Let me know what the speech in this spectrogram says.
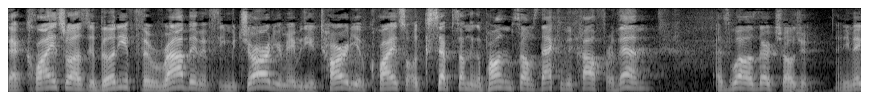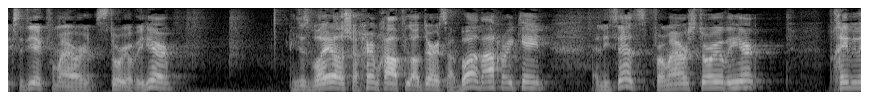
that Klai Yisrael has the ability, if the rabbim, if the majority, or maybe the entirety of Klai Yisrael accept something upon themselves, that can be chal for them, as well as their children. And he makes a diak from our story over here. He says, and he says from our story over here, and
